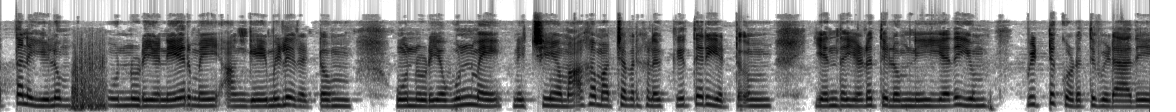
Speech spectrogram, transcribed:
அத்தனையிலும் உன்னுடைய நேர்மை அங்கே மிளிரட்டும். உன்னுடைய உண்மை நிச்சயமாக மற்றவர்களுக்கு தெரியட்டும். எந்த இடத்திலும் நீ எதையும் விட்டு கொடுத்து விடாதே.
